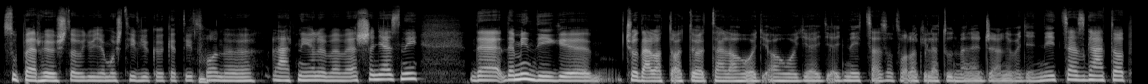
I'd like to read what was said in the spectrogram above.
szuperhőst, ahogy ugye most hívjuk őket itthon, uh, látni élőben versenyezni, de, de mindig uh, csodálattal tölt el, ahogy, ahogy egy, egy 400-at valaki le tud menedzselni, vagy egy 400 gátat.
